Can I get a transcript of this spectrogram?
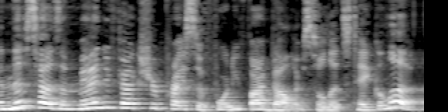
And this has a manufacturer price of $45. So let's take a look.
